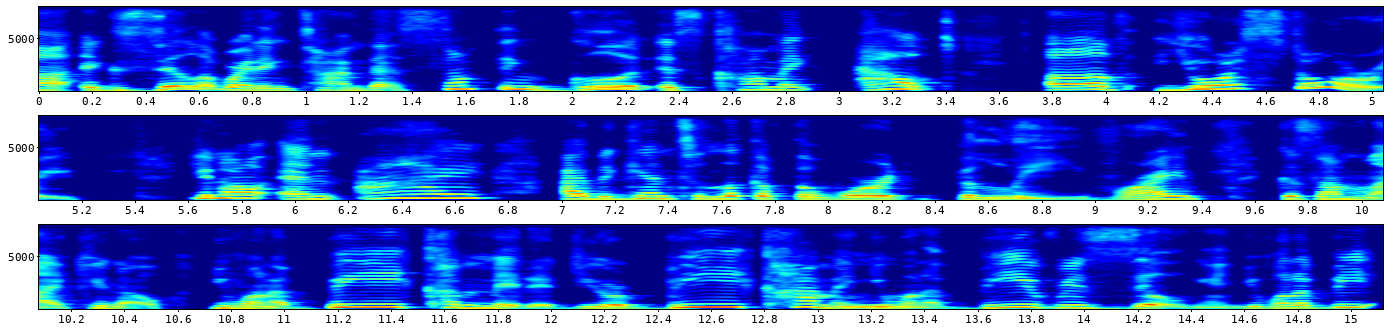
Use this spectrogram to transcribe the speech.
uh, exhilarating time, that something good is coming out of your story. You know and i i begin to look up the word believe right? Because i'm like you know you want to be committed you're becoming you want to be resilient you want to be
